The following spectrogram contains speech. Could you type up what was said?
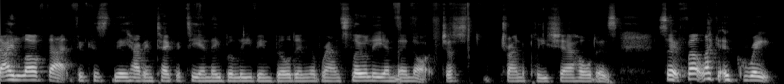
I love that because they have integrity and they believe in building a brand slowly and they're not just trying to please shareholders. So it felt like a great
